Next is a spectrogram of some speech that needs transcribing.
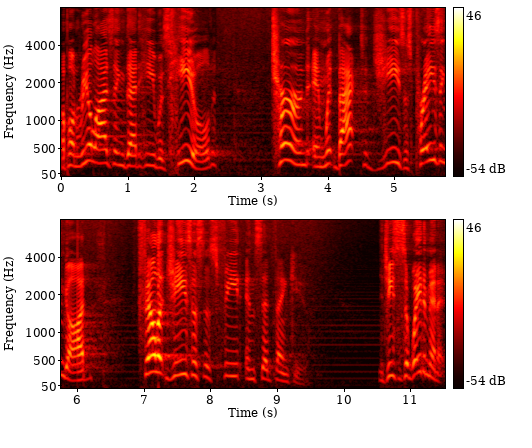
upon realizing that he was healed, turned and went back to Jesus, praising God, fell at Jesus' feet, and said, Thank you. And Jesus said, Wait a minute.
